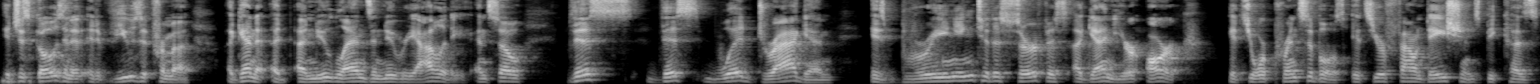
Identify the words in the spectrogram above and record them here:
it just goes and it, it views it from a again a, a new lens and new reality. And so this this wood dragon is bringing to the surface again your arc it's your principles. It's your foundations because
